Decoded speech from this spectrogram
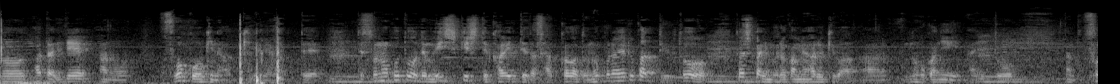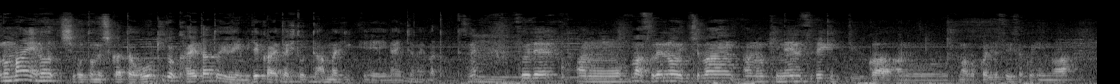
あの辺りであのすごく大きな切れ目があってでそのことをでも意識して書いてた作家がどのくらいいるかっていうと確かに村上春樹はあの他に、えっとその前の仕事の仕方を大きく変えたという意味で変えた人ってあんまりいないんじゃないかと思うんですね。それであの、まあ、それの一番あの記念すべきっていうかあの、まあ、分かりやすい作品が「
